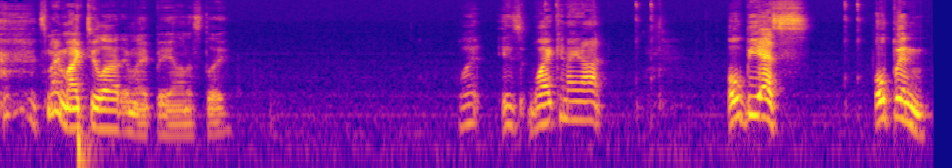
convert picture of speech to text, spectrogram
is my mic too loud? It might be, honestly. What is. Why can I not. OBS! Open!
